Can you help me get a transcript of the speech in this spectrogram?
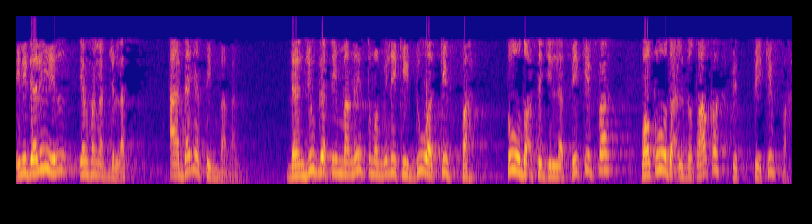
Ini dalil yang sangat jelas adanya timbangan. Dan juga timbangan itu memiliki dua kifah. Tuda sejillat fi kifah wa tuda al-bitaqah fi kifah.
